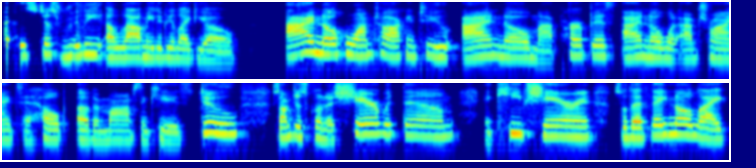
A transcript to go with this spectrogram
But it's just really allowed me to be like, yo, I know who I'm talking to. I know my purpose. I know what I'm trying to help other moms and kids do. So I'm just going to share with them and keep sharing so that they know like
